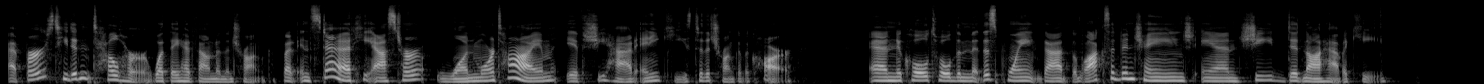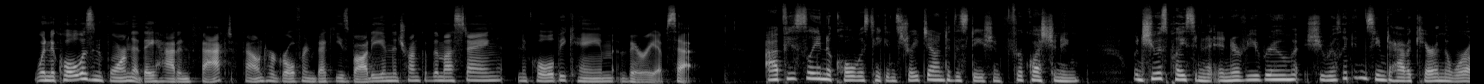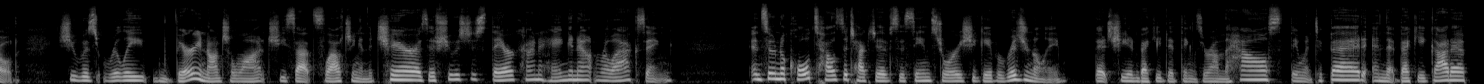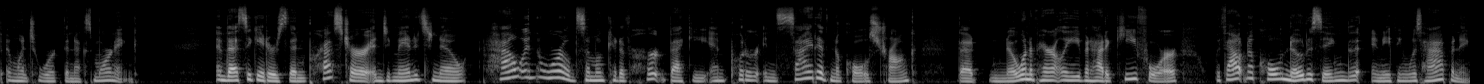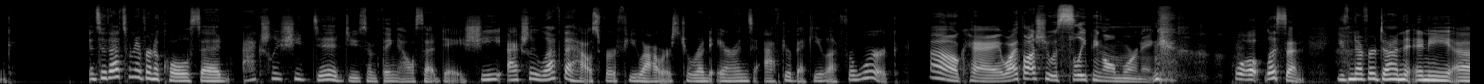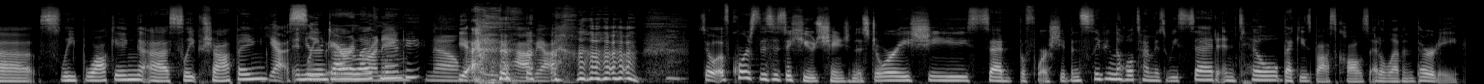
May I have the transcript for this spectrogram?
At first, he didn't tell her what they had found in the trunk, but instead, he asked her one more time if she had any keys to the trunk of the car. And Nicole told them at this point that the locks had been changed and she did not have a key. When Nicole was informed that they had, in fact, found her girlfriend Becky's body in the trunk of the Mustang, Nicole became very upset. Obviously, Nicole was taken straight down to the station for questioning. When she was placed in an interview room, she really didn't seem to have a care in the world. She was really very nonchalant. She sat slouching in the chair as if she was just there, kind of hanging out and relaxing. And so Nicole tells detectives the same story she gave originally that she and Becky did things around the house, they went to bed, and that Becky got up and went to work the next morning. Investigators then pressed her and demanded to know how in the world someone could have hurt Becky and put her inside of Nicole's trunk that no one apparently even had a key for without Nicole noticing that anything was happening. And so that's whenever Nicole said, actually, she did do something else that day. She actually left the house for a few hours to run errands after Becky left for work. Okay, well, I thought she was sleeping all morning. Well, listen, you've never done any uh, sleepwalking, uh, sleep shopping Yeah, in sleep your entire life, running. Mandy? No, Yeah. I don't think I have. Yeah. So, of course, this is a huge change in the story. She said before she'd been sleeping the whole time, as we said, until Becky's boss calls at 11:30.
